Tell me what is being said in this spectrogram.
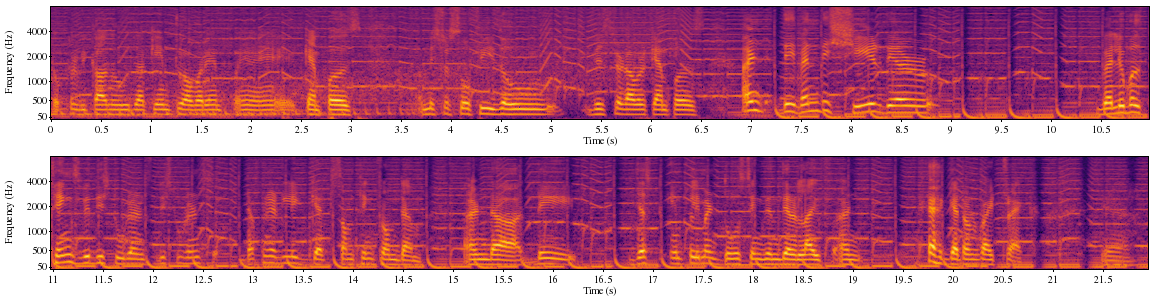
Dr. Vikas Ahuja, came to our uh, campus. Mr. Sophie Zahu visited our campus, and they when they share their valuable things with the students, the students definitely get something from them, and uh, they just implement those things in their life and get on right track yeah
